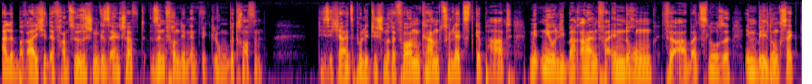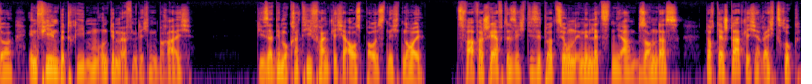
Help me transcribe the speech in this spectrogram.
Alle Bereiche der französischen Gesellschaft sind von den Entwicklungen betroffen. Die sicherheitspolitischen Reformen kamen zuletzt gepaart mit neoliberalen Veränderungen für Arbeitslose im Bildungssektor, in vielen Betrieben und im öffentlichen Bereich. Dieser demokratiefeindliche Ausbau ist nicht neu. Zwar verschärfte sich die Situation in den letzten Jahren besonders, doch der staatliche Rechtsruck,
